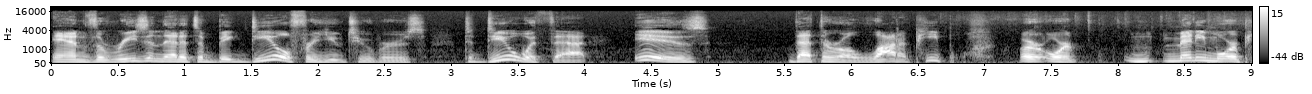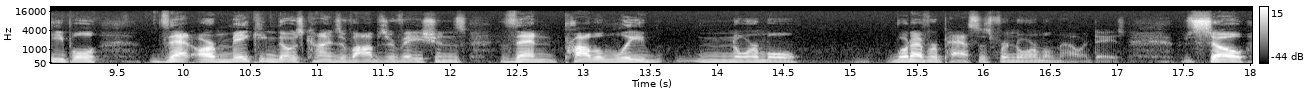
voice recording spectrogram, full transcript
and the reason that it's a big deal for YouTubers to deal with that is that there are a lot of people, or, or many more people that are making those kinds of observations than probably normal, whatever passes for normal nowadays. So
